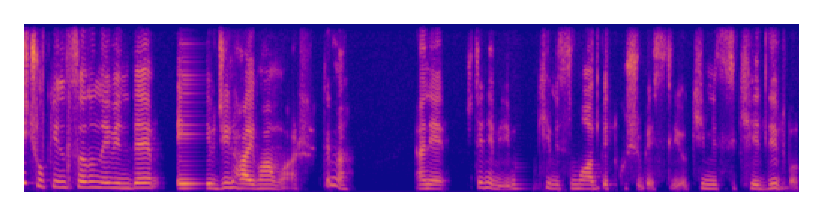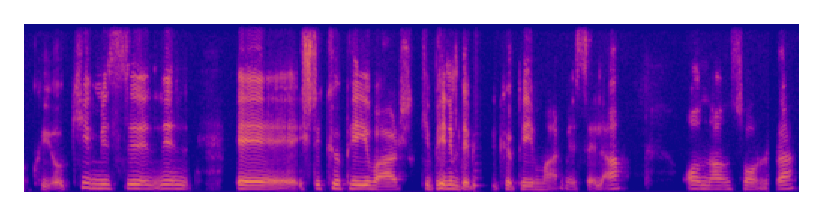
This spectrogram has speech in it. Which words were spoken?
birçok insanın evinde evcil hayvan var, değil mi? Yani işte ne bileyim kimisi muhabbet kuşu besliyor, kimisi kedi bakıyor, kimisinin e, işte köpeği var ki benim de bir köpeğim var mesela. Ondan sonra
